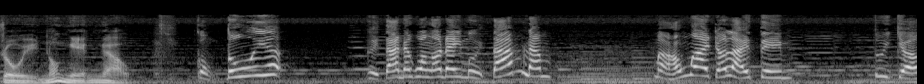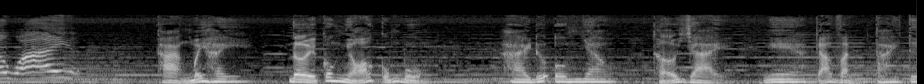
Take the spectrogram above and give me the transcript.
Rồi nó nghẹn ngào còn tôi á. Người ta đã quăng ở đây 18 năm, Mà không ai trở lại tìm. Tôi chờ hoài. Thàng mới hay, Đời con nhỏ cũng buồn. Hai đứa ôm nhau, Thở dài, Nghe cả vành tai tê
